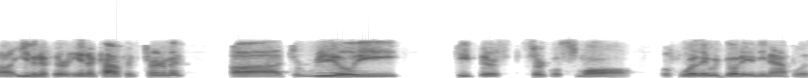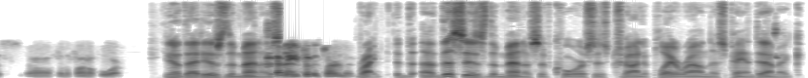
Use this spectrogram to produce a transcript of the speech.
uh, even if they're in a conference tournament, uh, to really keep their circle small before they would go to Indianapolis uh, for the Final Four. You know that is the menace. I mean, for the tournament, right? Uh, this is the menace, of course, is trying to play around this pandemic.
